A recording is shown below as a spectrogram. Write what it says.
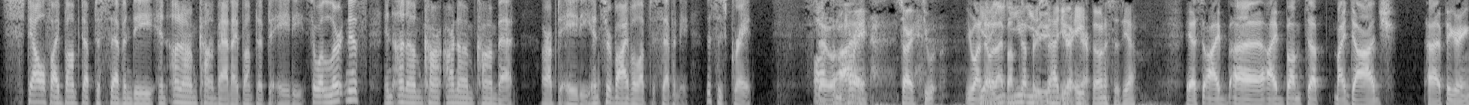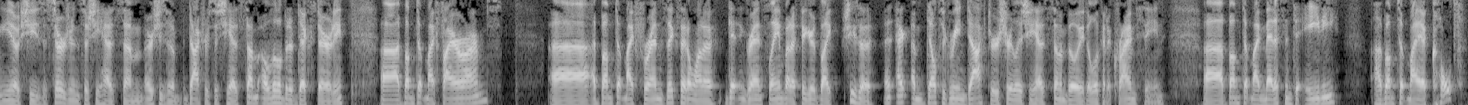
stealth I bumped up to 70 and unarmed combat I bumped up to 80. So alertness and unarmed, car- unarmed combat are up to 80 and survival up to 70. This is great. So awesome. I, All right. Sorry. You, you want to know what I bumped you up? or used you, to have you your eight care? bonuses. Yeah. Yeah, so I uh, I bumped up my dodge, uh, figuring you know she's a surgeon, so she has some, or she's a doctor, so she has some a little bit of dexterity. Uh, I bumped up my firearms. Uh, I bumped up my forensics. I don't want to get in Grant's lane, but I figured like she's a, a, a Delta Green doctor. Surely she has some ability to look at a crime scene. Uh, bumped up my medicine to eighty. I bumped up my occult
